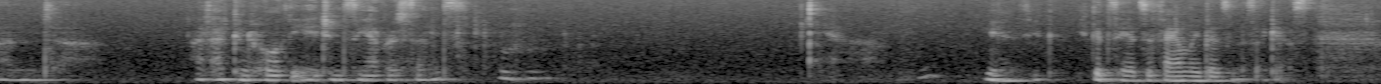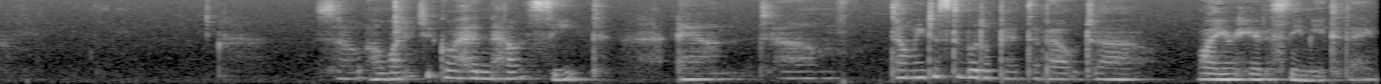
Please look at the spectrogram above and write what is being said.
and uh, I've had control of the agency ever since. Mm-hmm. Yeah. Yes, you could, you could say it's a family business, I guess. So, uh, why don't you go ahead and have a seat and um, tell me just a little bit about uh, why you're here to see me today?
